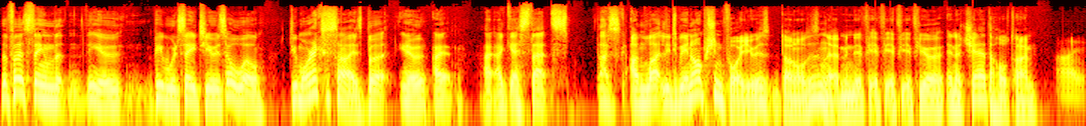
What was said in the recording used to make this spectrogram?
the first thing that you know people would say to you is, "Oh, well, do more exercise." But you know, I I, guess that's that's unlikely to be an option for you, is Donald, isn't it? I mean, if if if, if you're in a chair the whole time. Aye,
